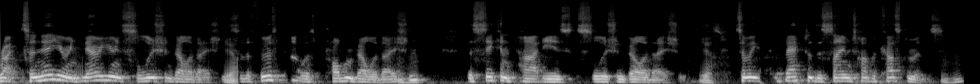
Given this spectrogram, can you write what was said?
Right. So now you're in now you're in solution validation. Yeah. So the first part was problem validation. The second part is solution validation. Yes. So we go back to the same type of customers, Mhm.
